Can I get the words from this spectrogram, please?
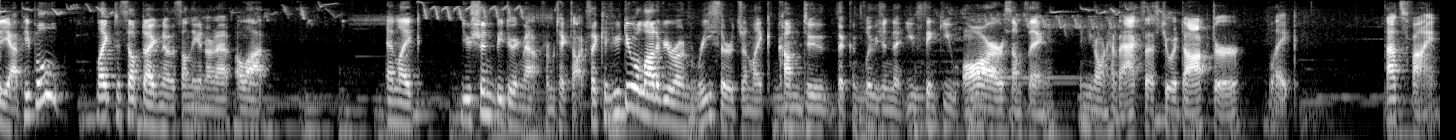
But yeah, people like to self-diagnose on the internet a lot. And like, you shouldn't be doing that from TikToks. Like, if you do a lot of your own research and like come to the conclusion that you think you are something and you don't have access to a doctor, like, that's fine.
